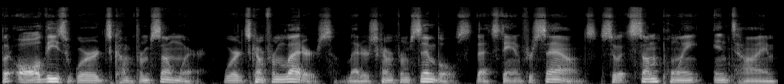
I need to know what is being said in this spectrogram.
but all these words come from somewhere. Words come from letters. Letters come from symbols that stand for sounds. So at some point in time,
